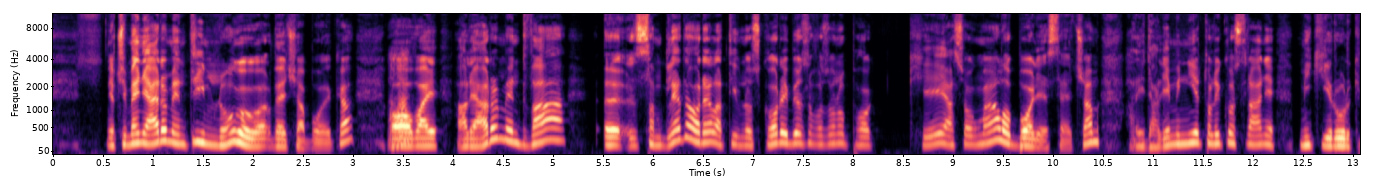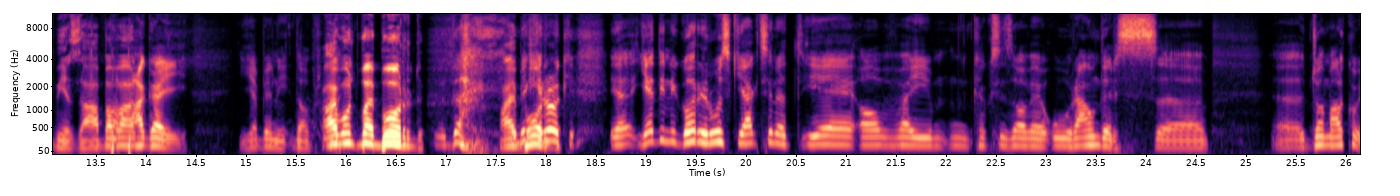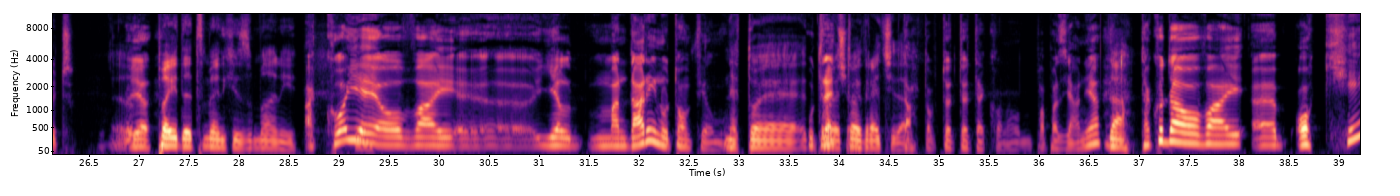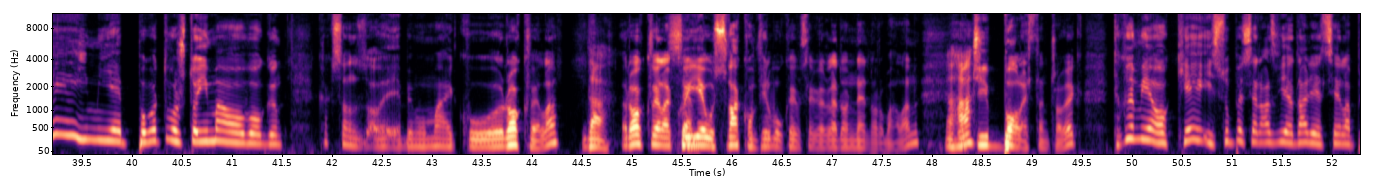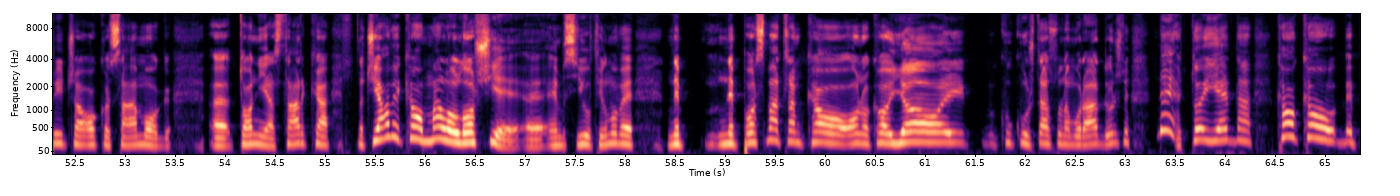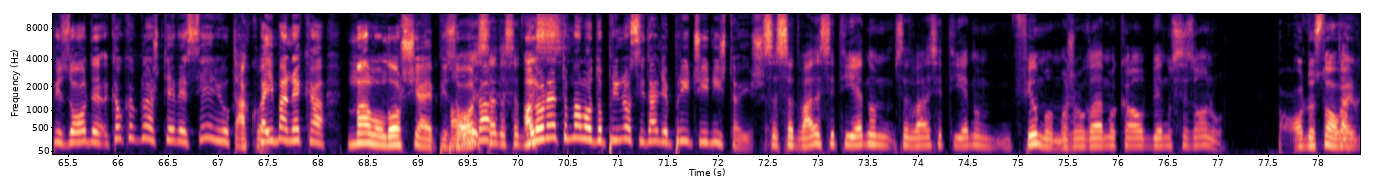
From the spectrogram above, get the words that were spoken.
Znači, meni Iron Man 3 mnogo veća bojka, Aha. ovaj, ali Iron Man 2 e, sam gledao relativno skoro i bio sam u zonu, pa okej, ja se ovog malo bolje sećam, ali dalje mi nije toliko sranje. Mickey Rourke mi je zabavan. Papagaj, jebeni, dobro. I want my board. Da. My Mickey board. Rourke. Je- Jedini gori ruski akcenat je ovaj kako se zove u Rounders uh, uh, John Malkovich. Uh. Pay that man his money. A ko je, ovaj, e, jel mandarin u tom filmu? Ne, to je U to je, to je treći, da. Da, to, to, to je tek ono, papazjanija. Da. Tako da, ovaj, e, okej mi je, pogotovo što ima ovog, kako se on zove, jebe mu majku, Rockwella. Da. Rockwella koji Sam. je u svakom filmu u kojem se ga gledao nenormalan. Aha. Znači, bolestan čovjek. Tako da mi je okej i super se razvija dalje cijela priča oko samog uh, Tonija Starka. Znači, ja ove kao malo lošije uh, MCU filmove ne, ne posmatram kao ono, kao joj, kuku, šta su nam uradili. uništili. Ne, to je jedna, kao kao epizode, kao kao gledaš TV seriju, Tako pa je. ima neka malo lošija Pa epizoda, sada sa ali 20 ona to malo doprinosi dalje priči i ništa više. sa, sa 21 sa 21 filmom možemo gledamo kao jednu sezonu. Odnosno, ovaj,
